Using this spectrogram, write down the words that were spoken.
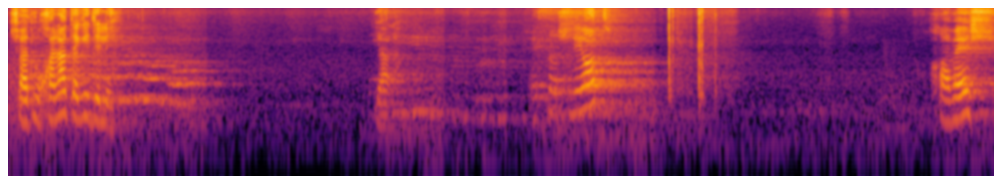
כשאת מוכנה, תגידי לי. יאללה. עשר שניות? חמש,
